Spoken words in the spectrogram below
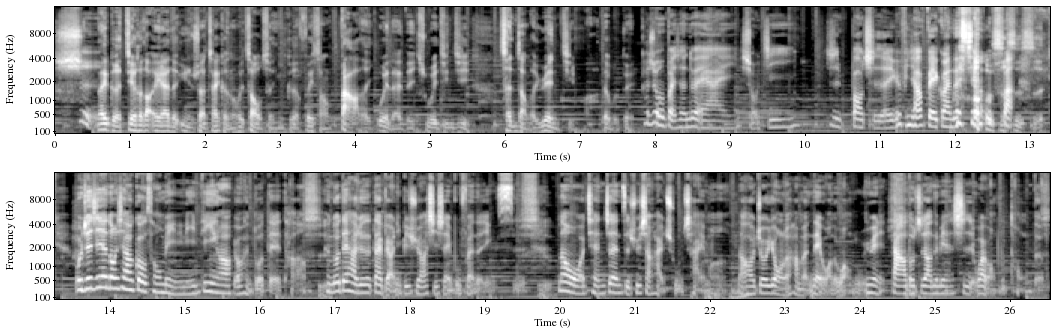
是那个结合到 AI 的运算，才可能会造成一个非常大的未来的数位经济成长的愿景嘛，对不对？可是我本身对 AI 手机是保持着一个比较悲观的想法。是是是，我觉得这些东西要够聪明，你一定要有很多 data，很多 data 就是代表你必须要牺牲一部分的隐私。是。那我前阵子去上海出差嘛，然后就用了他们内网的网络，因为大家都知道那边是外网不通的。是。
